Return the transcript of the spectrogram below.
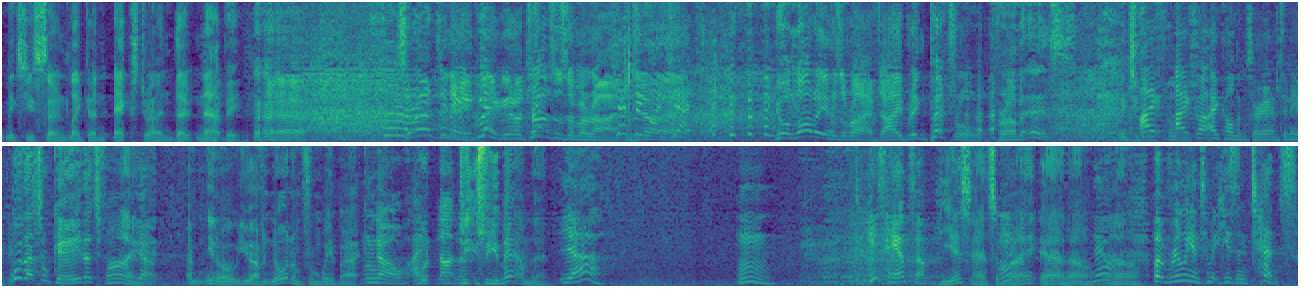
makes you sound like an extra in Downton Abbey. Sir, Anthony, quick, your trousers have arrived. Get me You know, my jet. Your lorry has arrived. I bring petrol from it. Makes you I, I, foolish. ca- I called him Sir Anthony. Well, that's okay. That's fine. Yeah. Um, you know, you haven't known him from way back. No, I But have not known. you- so you met him then? Yeah. Mm. He's handsome. He is handsome, right? Yeah, I know. I know. But really intimate. He's intense.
